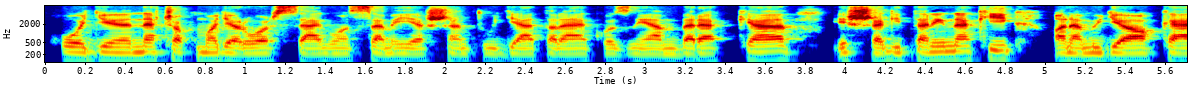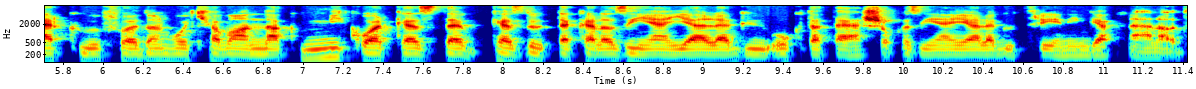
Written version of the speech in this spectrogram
hogy ne csak Magyarországon személyesen tudjál találkozni emberekkel, és segíteni nekik, hanem ugye akár külföldön, hogyha vannak. Mikor kezde, kezdődtek el az ilyen jellegű oktatások, az ilyen jellegű tréningek nálad?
